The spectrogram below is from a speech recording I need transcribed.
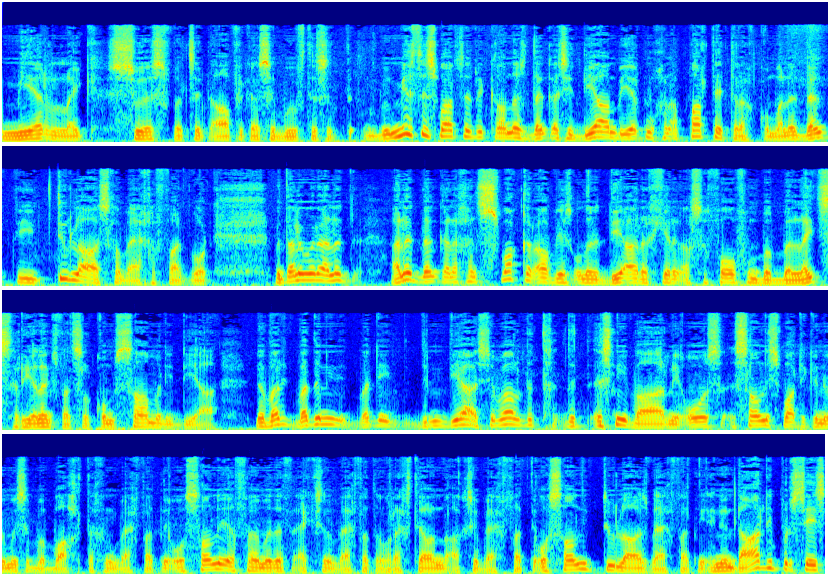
meer lyk soos wat Suid-Afrika se behoeftes het. Die meeste swart Suid-Afrikaners dink as die DA beheer kom gaan apartheid terugkom. Hulle dink die toelaas gaan weggevat word. Met ander woorde, hulle hulle dink hulle gaan swakker afwees onder 'n DA regering as gevolg van be beleidsreëlings wat sal kom saam met die DA. Nou wat wat doen die wat die, die DA sê wel dit dit is nie waar nie. Ons sal nie swart ekonomiese bemagtiging wegvat nie. Ons sal nie affirmative action wegvat of regstellende aksie wegvat nie. Ons sal nie toelaas wegvat nie. En in daardie proses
